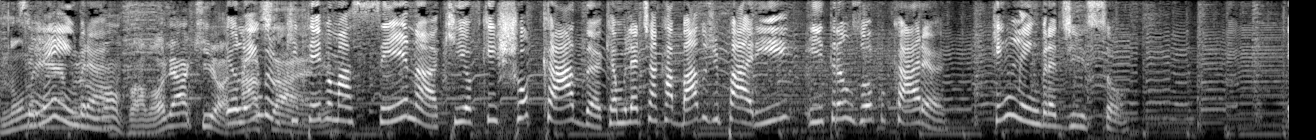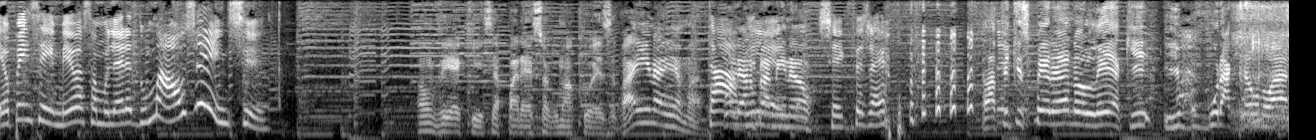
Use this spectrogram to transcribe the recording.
Não Você lembro, lembra? não. Vamos olhar aqui, ó. Eu lembro Nazaré. que teve uma cena que eu fiquei chocada, que a mulher tinha acabado de parir e transou com o cara. Quem lembra disso? Eu pensei, meu, essa mulher é do mal, gente. Vamos ver aqui se aparece alguma coisa. Vai indo aí, mano. Tá, Tô olhando beleza. pra mim, não. Achei que você já ia... Ela fica esperando eu ler aqui e o buracão no ar.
